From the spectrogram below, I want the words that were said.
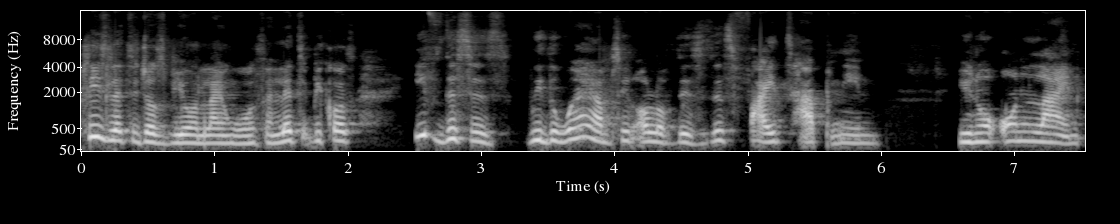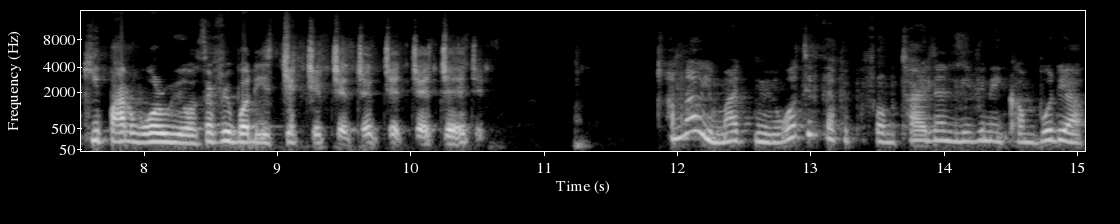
Please let it just be online wars and let it because if this is with the way I'm seeing all of this, this fight happening, you know, online, keypad warriors, everybody is check, check, check, check, check, check, check. check. I'm now imagining what if there are people from Thailand living in Cambodia?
